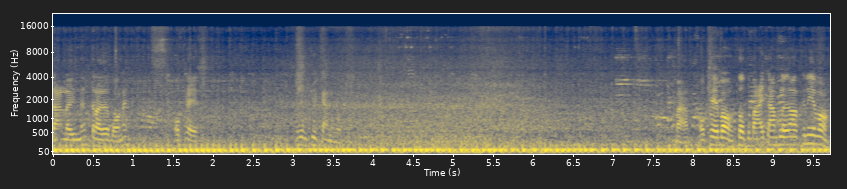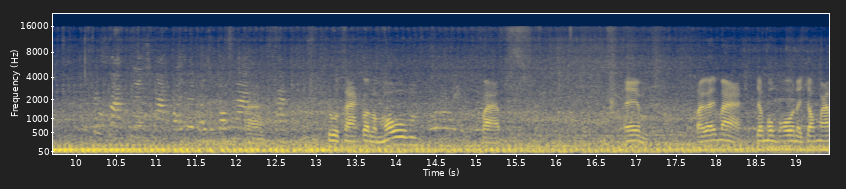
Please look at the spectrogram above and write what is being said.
ដាក់នៅហ្នឹងត្រូវហើយបងណាអូខេខ្ញុំជួយកាន់បងបាទអូខេបងសុខសប្បាយតាមផ្លូវអរគ្នាបងបាទគ្រួសារគាត់ល្មមបាទអែមទៅហើយបាទអញ្ចឹងបងប្អូនដែលចង់បាន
